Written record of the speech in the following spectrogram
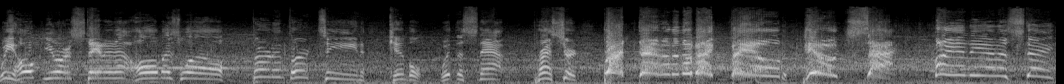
We hope you are standing at home as well. Third and 13. Kimball with the snap. Pressured. Brought down in the backfield. Huge sack by Indiana State.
